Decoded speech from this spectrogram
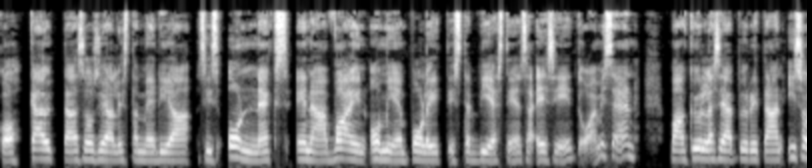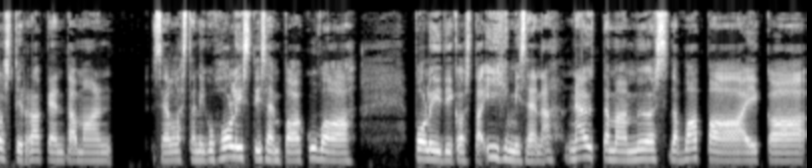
pakko käyttää sosiaalista mediaa siis onneksi enää vain omien poliittisten viestiensä esiin tuomiseen, vaan kyllä siellä pyritään isosti rakentamaan sellaista niin kuin holistisempaa kuvaa poliitikosta ihmisenä, näyttämään myös sitä vapaa-aikaa,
